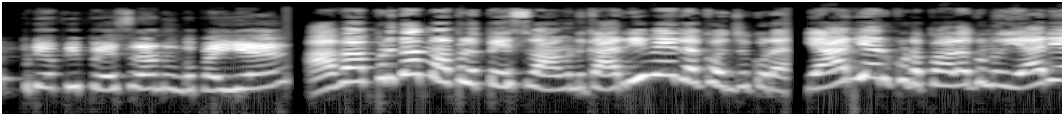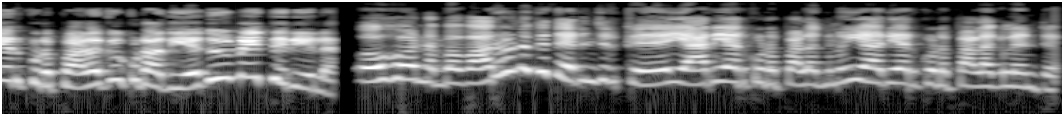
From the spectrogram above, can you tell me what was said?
எப்படி எப்படி பேசுறான்னு உங்க பையன்? அவன் அப்படிதான் மாப்பிள்ள பேசுவான் அவனுக்கு அறிவே இல்ல கொஞ்சம் கூட. யார் யார் கூட பழகணும்? யார் யார் கூட பழக கூடாது எதுவுமே தெரியல. ஓஹோ நம்ம வருணுக்கு தெரிஞ்சிருக்கு. யார் யார் கூட பழகணும் யார் யார் கூட பழகலன்ட்டு.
